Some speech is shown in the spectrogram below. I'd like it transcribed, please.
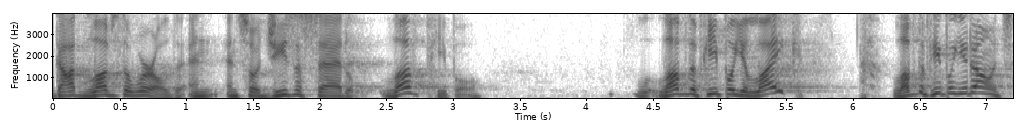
God loves the world. And, and so Jesus said, Love people. Love the people you like, love the people you don't.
